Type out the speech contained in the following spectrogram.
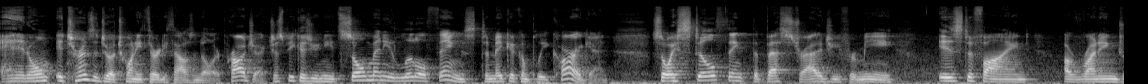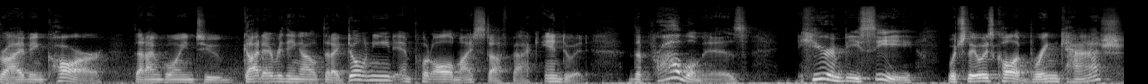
and it, it turns into a $20,000, $30,000 project just because you need so many little things to make a complete car again. So I still think the best strategy for me is to find a running, driving car that I'm going to gut everything out that I don't need and put all of my stuff back into it. The problem is here in BC, which they always call it bring cash,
